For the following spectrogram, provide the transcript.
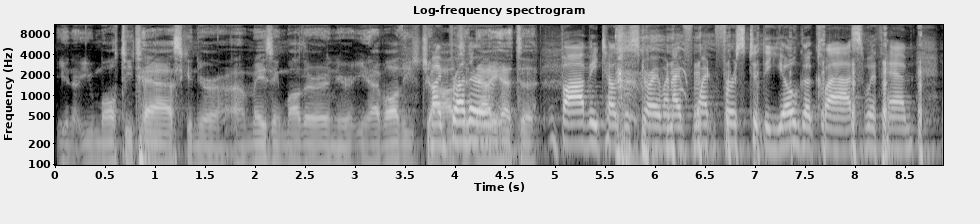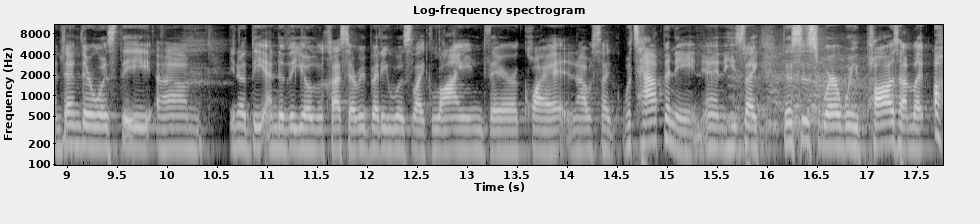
you know you multitask and you're an amazing mother and you're you have all these jobs. My brother, and now you had to Bobby tells the story when I went first to the yoga class with him, and then there was the, um, you know, at the end of the yoga class. Everybody was like lying there, quiet, and I was like, "What's happening?" And he's like, "This is where we pause." I'm like, "Oh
